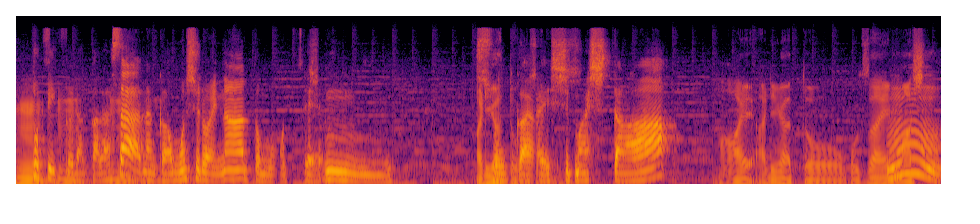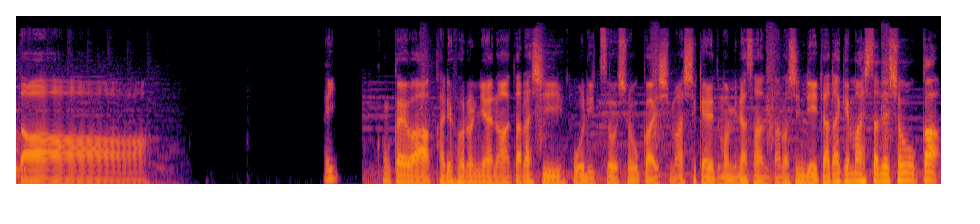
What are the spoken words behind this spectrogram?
うんトピックだからさ、うん。なんか面白いなと思って、うん、ありがとうございます。紹介しました。はい、ありがとうございました。はい、今回はカリフォルニアの新しい法律を紹介しましたけれども、皆さん楽しんでいただけましたでしょうか？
